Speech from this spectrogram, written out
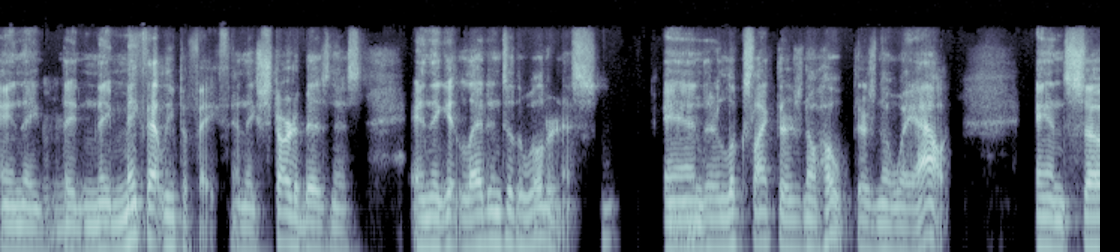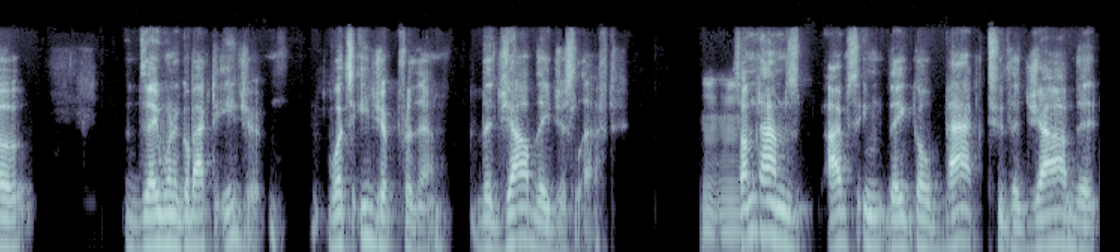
and they, mm-hmm. they, they make that leap of faith and they start a business and they get led into the wilderness. And mm-hmm. there looks like there's no hope, there's no way out. And so they want to go back to Egypt. What's Egypt for them? The job they just left. Mm-hmm. Sometimes I've seen they go back to the job that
